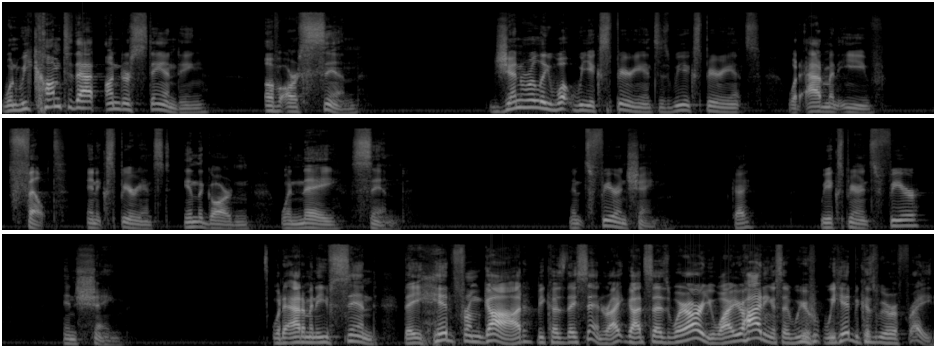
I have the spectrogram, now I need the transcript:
When we come to that understanding of our sin, generally what we experience is we experience what Adam and Eve felt and experienced in the garden when they sinned. And it's fear and shame, okay? We experience fear and shame when Adam and Eve sinned, they hid from God because they sinned, right? God says, Where are you? Why are you hiding? I said, We, we hid because we were afraid.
